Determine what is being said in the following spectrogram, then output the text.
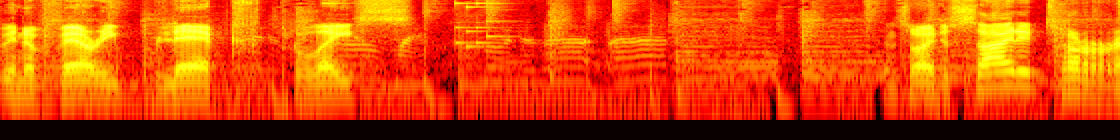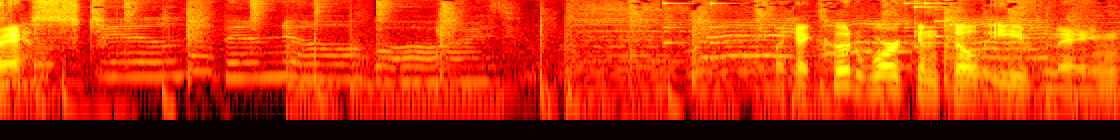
in a very black place. And so I decided to rest. like I could work until evening.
